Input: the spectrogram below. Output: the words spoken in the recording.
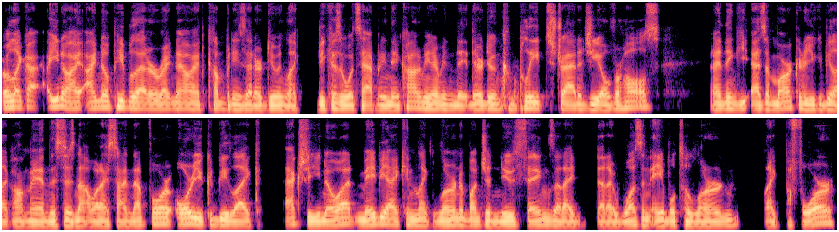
Or like I, you know, I, I know people that are right now at companies that are doing like because of what's happening in the economy and everything, they, they're doing complete strategy overhauls. And I think as a marketer, you could be like, oh man, this is not what I signed up for. Or you could be like, actually, you know what? Maybe I can like learn a bunch of new things that I that I wasn't able to learn like before,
